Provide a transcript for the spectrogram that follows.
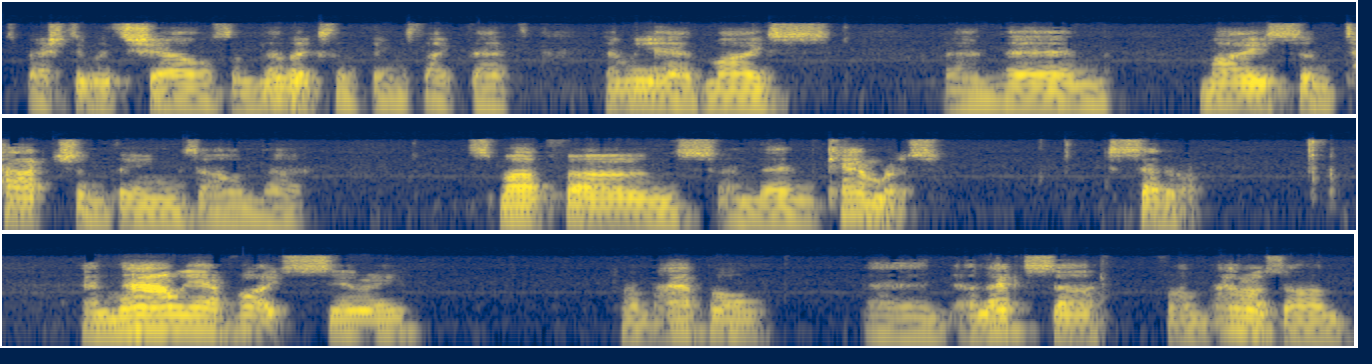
especially with shells and Linux and things like that. Then we had mice, and then mice and touch and things on the smartphones, and then cameras, etc. And now we have voice, Siri from Apple, and Alexa from Amazon.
